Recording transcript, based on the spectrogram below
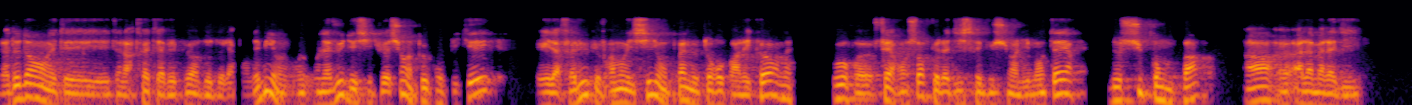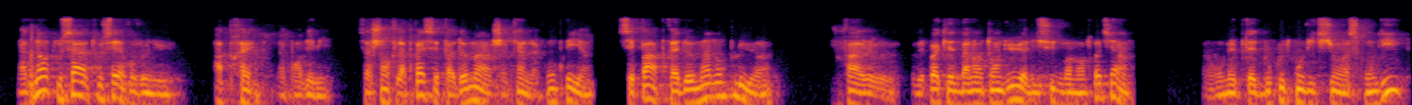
là-dedans étaient, à la retraite et avaient peur de, la pandémie. On, a vu des situations un peu compliquées et il a fallu que vraiment ici, on prenne le taureau par les cornes pour faire en sorte que la distribution alimentaire ne succombe pas à, à la maladie. Maintenant, tout ça, tout ça est revenu après la pandémie. Sachant que l'après, c'est pas demain, chacun l'a compris. Hein. C'est pas après-demain non plus. Hein. Enfin, je ne voudrais pas qu'il y ait de malentendus à l'issue de mon entretien. On met peut-être beaucoup de conviction à ce qu'on dit,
